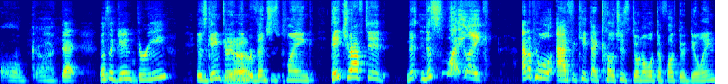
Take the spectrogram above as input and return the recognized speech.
oh god, that, was a game three. It was game three yep. when Revenge was playing. They drafted. This is why, like, I know people advocate that coaches don't know what the fuck they're doing,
